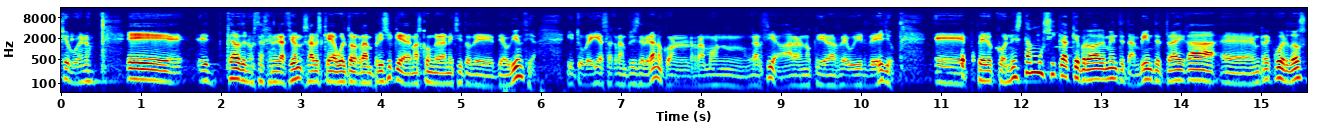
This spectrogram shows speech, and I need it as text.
Qué bueno. Eh, eh, claro, de nuestra generación, sabes que ha vuelto el Gran Prix y que además con gran éxito de, de audiencia. Y tú veías el Gran Prix de verano con Ramón García, ahora no quieras rehuir de ello. Eh, pero con esta música que probablemente también te traiga eh, recuerdos,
